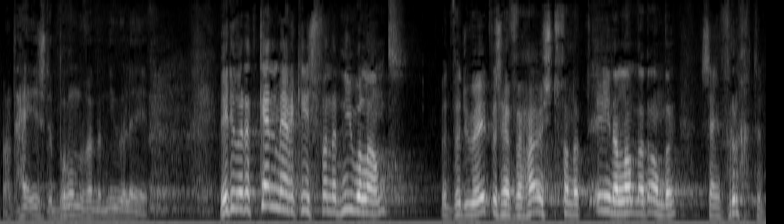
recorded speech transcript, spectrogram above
Want hij is de bron van het nieuwe leven. Weet u wat het kenmerk is van het nieuwe land? Want wat u we zijn verhuisd van het ene land naar het andere. Zijn vruchten.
